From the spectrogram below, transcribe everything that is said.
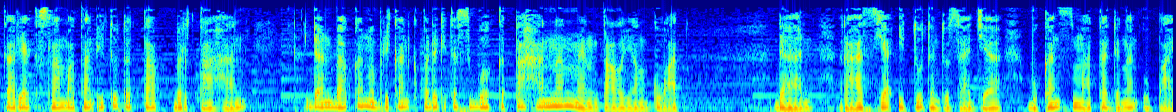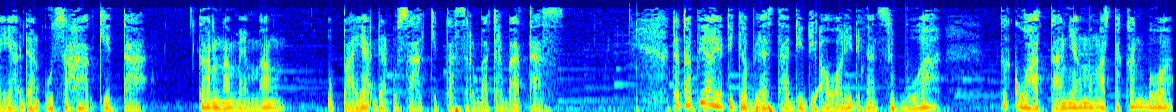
karya keselamatan itu tetap bertahan dan bahkan memberikan kepada kita sebuah ketahanan mental yang kuat. Dan rahasia itu tentu saja bukan semata dengan upaya dan usaha kita, karena memang upaya dan usaha kita serba terbatas. Tetapi ayat 13 tadi diawali dengan sebuah kekuatan yang mengatakan bahwa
